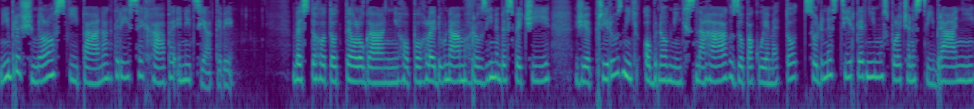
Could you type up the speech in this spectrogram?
nýbrž milostí pána, který se chápe iniciativy. Bez tohoto teologálního pohledu nám hrozí nebezpečí, že při různých obnovných snahách zopakujeme to, co dnes církevnímu společenství brání,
